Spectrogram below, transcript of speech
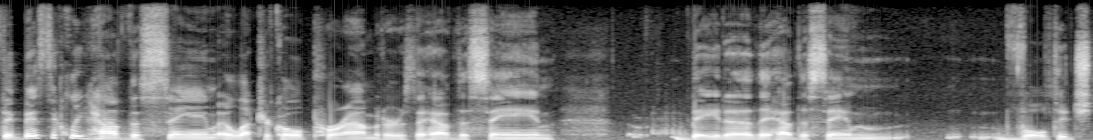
they basically have the same electrical parameters. They have the same beta, they have the same voltage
